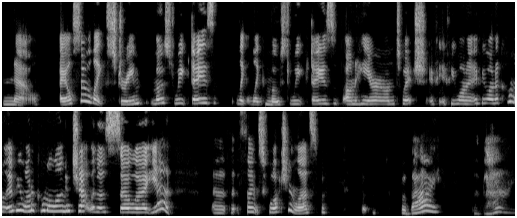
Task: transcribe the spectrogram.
now. I also like stream most weekdays, like like most weekdays on here and on Twitch. If, if you wanna if you wanna come if you wanna come along and chat with us. So uh, yeah, uh, thanks for watching, lads. Bye bye. Bye bye.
